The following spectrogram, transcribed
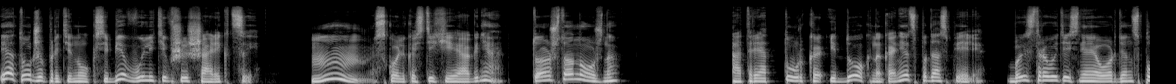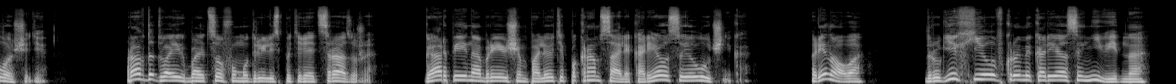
Я тут же притянул к себе вылетевший шарик ци. Ммм, сколько стихии огня. То, что нужно. Отряд Турка и Док наконец подоспели, быстро вытесняя орден с площади. Правда, двоих бойцов умудрились потерять сразу же. Гарпии на бреющем полете покромсали Кареуса и лучника. Хреново. Других хилов, кроме Кареуса, не видно,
